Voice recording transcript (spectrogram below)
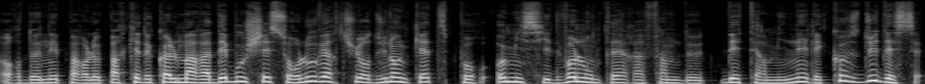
ordonnée par le parquet de Colmar a débouché sur l'ouverture d'une enquête pour homicide volontaire afin de déterminer les causes du décès.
